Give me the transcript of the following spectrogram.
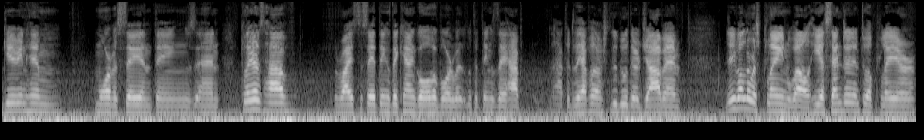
giving him more of a say in things. And players have the rights to say things. They can't go overboard with, with the things they have have to do. They have to do their job. And Jimmy Butler was playing well. He ascended into a player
